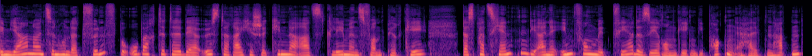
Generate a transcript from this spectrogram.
Im Jahr 1905 beobachtete der österreichische Kinderarzt Clemens von Pirquet, dass Patienten, die eine Impfung mit Pferdeserum gegen die Pocken erhalten hatten,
